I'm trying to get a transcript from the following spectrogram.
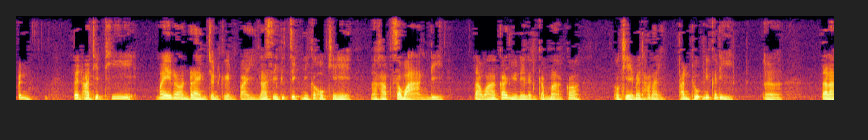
เป็นเป็นอาทิตย์ที่ไม่ร้อนแรงจนเกินไป ราศีพิจิกนี่ก็โอเคนะครับ สว่างดี แต่ว่าก็อยู่ในเรือนกรรมะก็โอเคไม่เท่าไหร่ พันธุนี่ก็ดีเออแต่รา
